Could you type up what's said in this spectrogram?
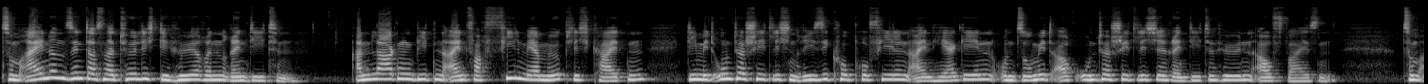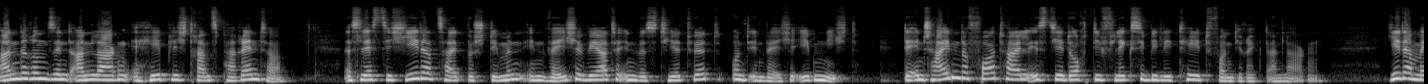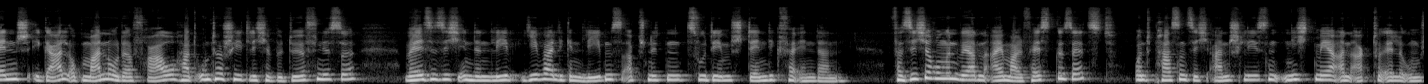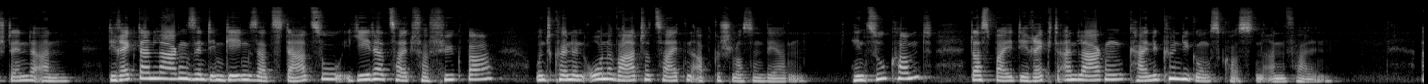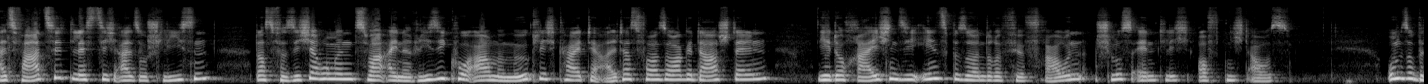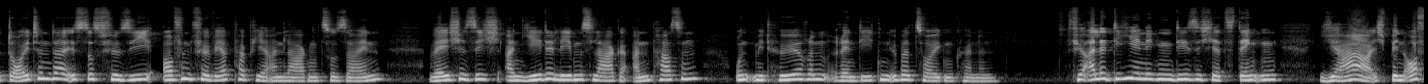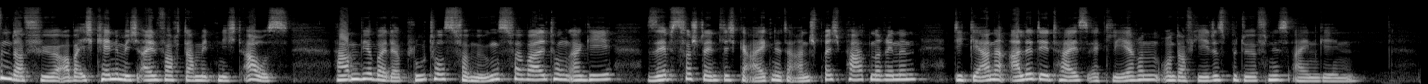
Zum einen sind das natürlich die höheren Renditen. Anlagen bieten einfach viel mehr Möglichkeiten, die mit unterschiedlichen Risikoprofilen einhergehen und somit auch unterschiedliche Renditehöhen aufweisen. Zum anderen sind Anlagen erheblich transparenter. Es lässt sich jederzeit bestimmen, in welche Werte investiert wird und in welche eben nicht. Der entscheidende Vorteil ist jedoch die Flexibilität von Direktanlagen. Jeder Mensch, egal ob Mann oder Frau, hat unterschiedliche Bedürfnisse welche sich in den le jeweiligen Lebensabschnitten zudem ständig verändern. Versicherungen werden einmal festgesetzt und passen sich anschließend nicht mehr an aktuelle Umstände an. Direktanlagen sind im Gegensatz dazu jederzeit verfügbar und können ohne Wartezeiten abgeschlossen werden. Hinzu kommt, dass bei Direktanlagen keine Kündigungskosten anfallen. Als Fazit lässt sich also schließen, dass Versicherungen zwar eine risikoarme Möglichkeit der Altersvorsorge darstellen, jedoch reichen sie insbesondere für Frauen schlussendlich oft nicht aus. Umso bedeutender ist es für sie, offen für Wertpapieranlagen zu sein, welche sich an jede Lebenslage anpassen und mit höheren Renditen überzeugen können. Für alle diejenigen, die sich jetzt denken, ja, ich bin offen dafür, aber ich kenne mich einfach damit nicht aus, haben wir bei der Plutos Vermögensverwaltung AG selbstverständlich geeignete Ansprechpartnerinnen, die gerne alle Details erklären und auf jedes Bedürfnis eingehen.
